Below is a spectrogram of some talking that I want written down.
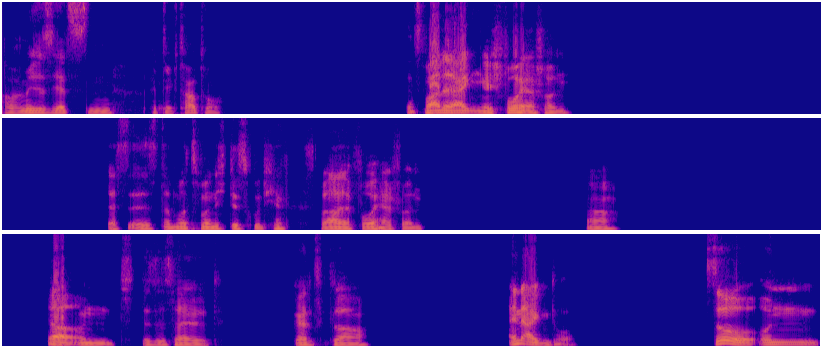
Aber für mich ist jetzt 'n ein Diktator. Das war der eigentlich vorher schon. Das ist da muss man nicht diskutieren. Das war er vorher schon. Ja. Ja, und das ist halt ganz klar ein Eigentor. So, und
